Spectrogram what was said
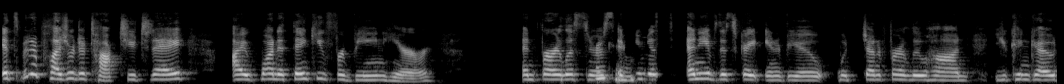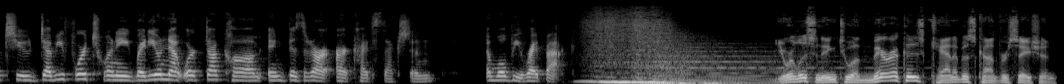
It's been a pleasure to talk to you today. I want to thank you for being here and for our listeners, Thank if you. you missed any of this great interview with Jennifer Lujan, you can go to w420radionetwork.com and visit our archive section. And we'll be right back. You're listening to America's Cannabis Conversation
